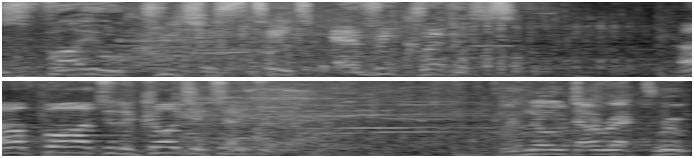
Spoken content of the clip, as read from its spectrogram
Those vile creatures taint every crevice. How far to the cogitator? With no direct route.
